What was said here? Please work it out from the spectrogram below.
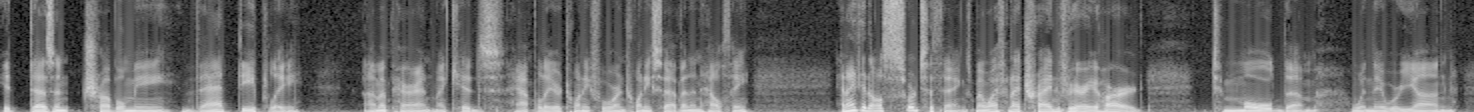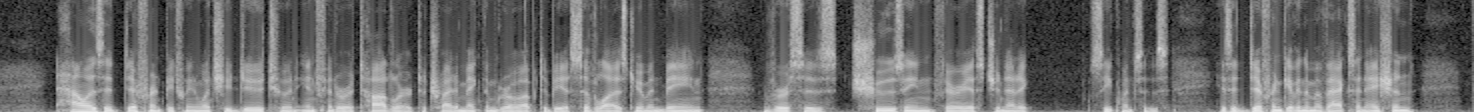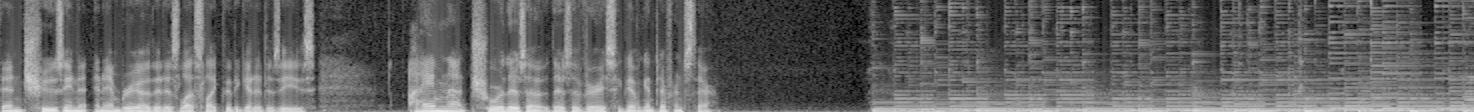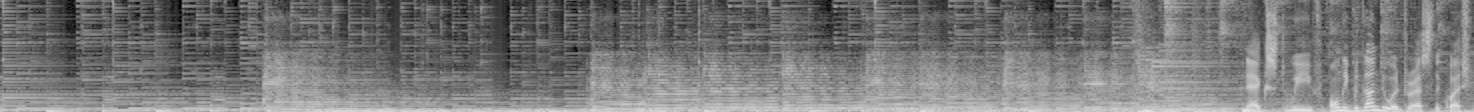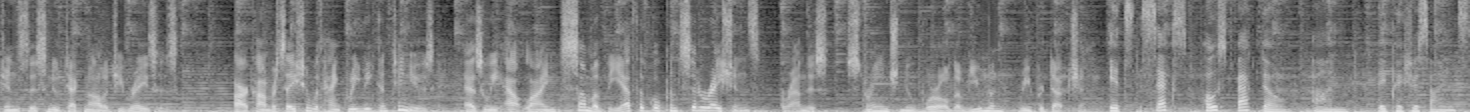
it doesn't trouble me that deeply. I'm a parent. My kids happily are 24 and 27 and healthy. And I did all sorts of things. My wife and I tried very hard to mold them when they were young how is it different between what you do to an infant or a toddler to try to make them grow up to be a civilized human being versus choosing various genetic sequences? Is it different giving them a vaccination than choosing an embryo that is less likely to get a disease? I am not sure there's a there's a very significant difference there. Next, we've only begun to address the questions this new technology raises. Our conversation with Hank Greely continues as we outline some of the ethical considerations around this strange new world of human reproduction. It's Sex Post Facto on Big Picture Science.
